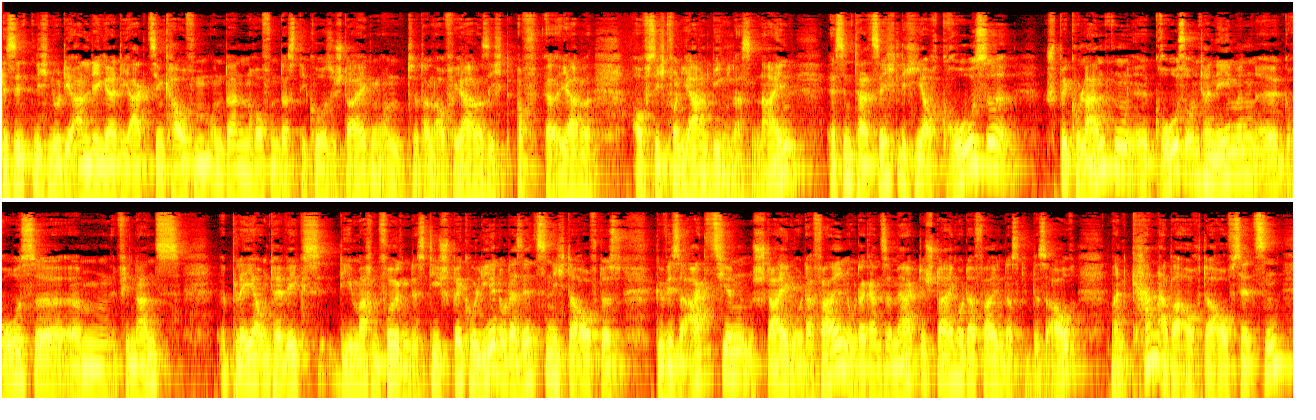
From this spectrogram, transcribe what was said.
Es sind nicht nur die Anleger, die Aktien kaufen und dann hoffen, dass die Kurse steigen und dann auf Jahre Sicht, auf äh, Jahre, auf Sicht von Jahren liegen lassen. Nein, es sind tatsächlich hier auch große Spekulanten, äh, große Unternehmen, äh, große ähm, Finanzplayer unterwegs, die machen Folgendes. Die spekulieren oder setzen nicht darauf, dass gewisse Aktien steigen oder fallen oder ganze Märkte steigen oder fallen. Das gibt es auch. Man kann aber auch darauf setzen,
